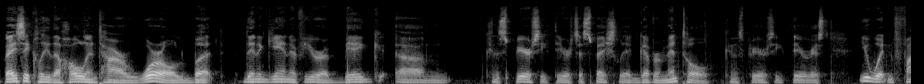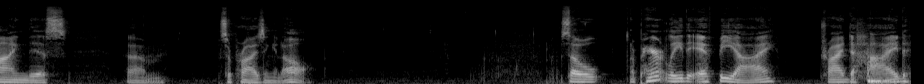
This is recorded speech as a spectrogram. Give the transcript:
basically the whole entire world. But then again, if you're a big um, conspiracy theorist, especially a governmental conspiracy theorist, you wouldn't find this um, surprising at all. So apparently, the FBI tried to hide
